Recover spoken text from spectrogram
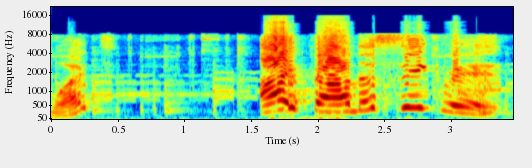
What? I found a secret!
